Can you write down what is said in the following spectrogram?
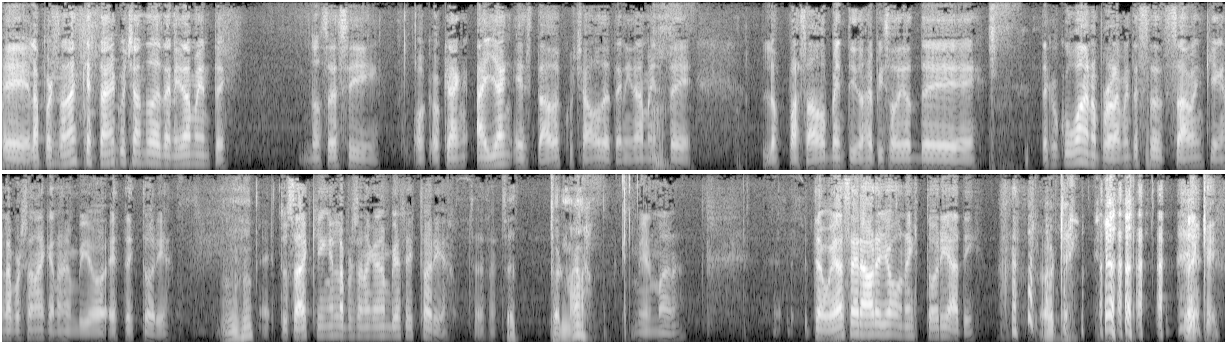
Eh, las personas que están escuchando detenidamente, no sé si, o, que hayan estado escuchando detenidamente los pasados 22 episodios de, de Cucubano, probablemente saben quién es la persona que nos envió esta historia. Eh, ¿Tú sabes quién es la persona que nos envió esta historia? Tu hermana. Mi hermana. Te voy a hacer ahora yo una historia a ti. Ok.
